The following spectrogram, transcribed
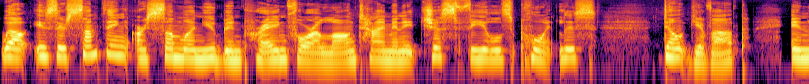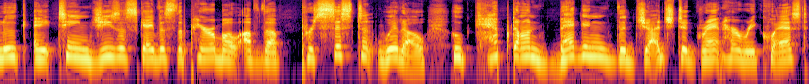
Well, is there something or someone you've been praying for a long time and it just feels pointless? Don't give up. In Luke 18, Jesus gave us the parable of the persistent widow who kept on begging the judge to grant her request,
